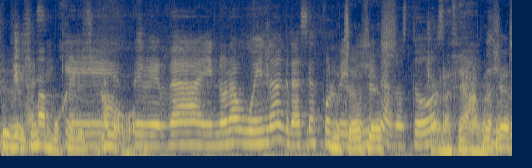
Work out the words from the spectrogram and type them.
muchísimas mujeres enólogos. De verdad, enhorabuena, gracias por venir a los dos. Muchas gracias, gracias.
